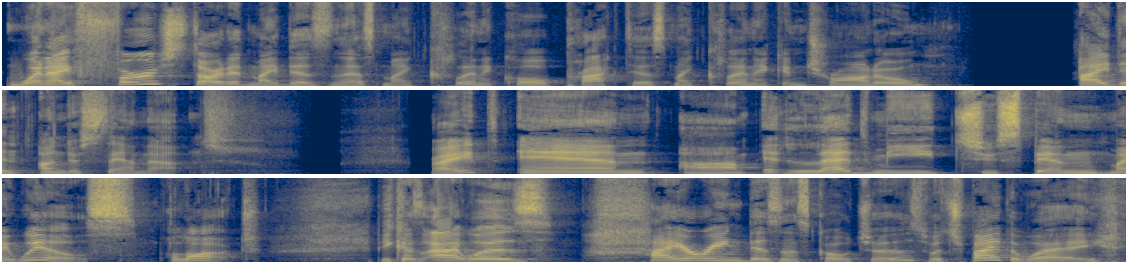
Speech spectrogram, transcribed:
when I first started my business, my clinical practice, my clinic in Toronto, I didn't understand that. Right. And um, it led me to spin my wheels a lot because I was hiring business coaches, which, by the way,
